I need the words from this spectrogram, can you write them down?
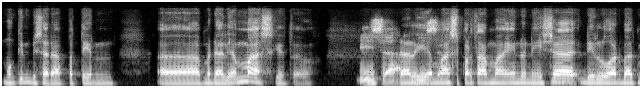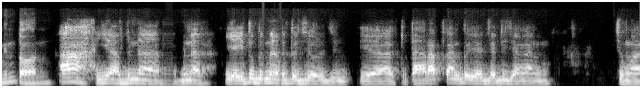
mungkin bisa dapetin eh, medali emas gitu. Bisa. Medali bisa. emas pertama Indonesia di luar badminton. Ah, iya benar, benar. Ya itu benar itu Jul. Ya kita harapkan tuh ya jadi jangan cuma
